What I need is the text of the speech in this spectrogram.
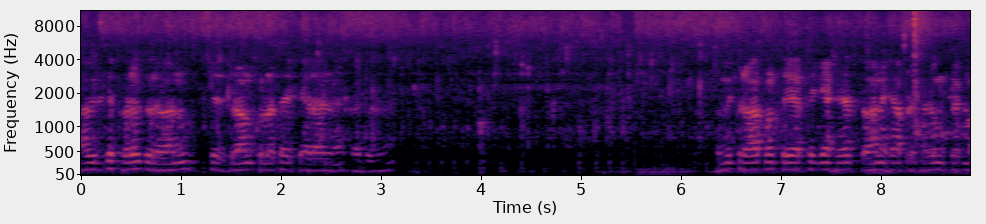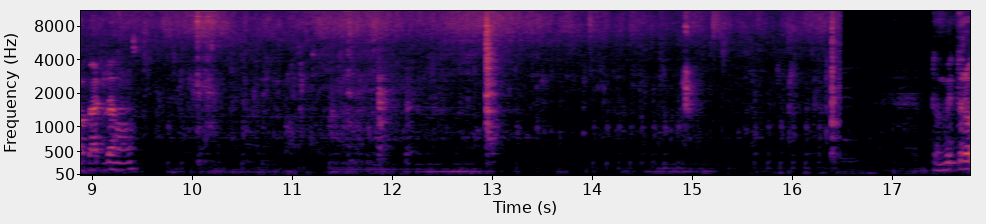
આવી રીતે ફરતું રહેવાનું જે બ્રાઉન કલર થાય ત્યારે આને કાઢવાના. મિત્રો, આ પણ તૈયાર થઈ ગયા છે, તો આને આપણે સર્વિંગ પ્લેટમાં કાઢી લઉં મિત્રો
